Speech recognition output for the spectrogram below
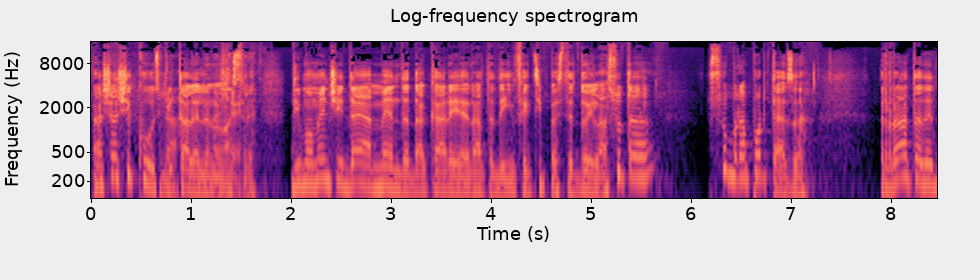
Așa și cu spitalele da, noastre. E. Din moment ce îi dai amendă dacă are rată de infecții peste 2%, subraportează. Rata de 2,8%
